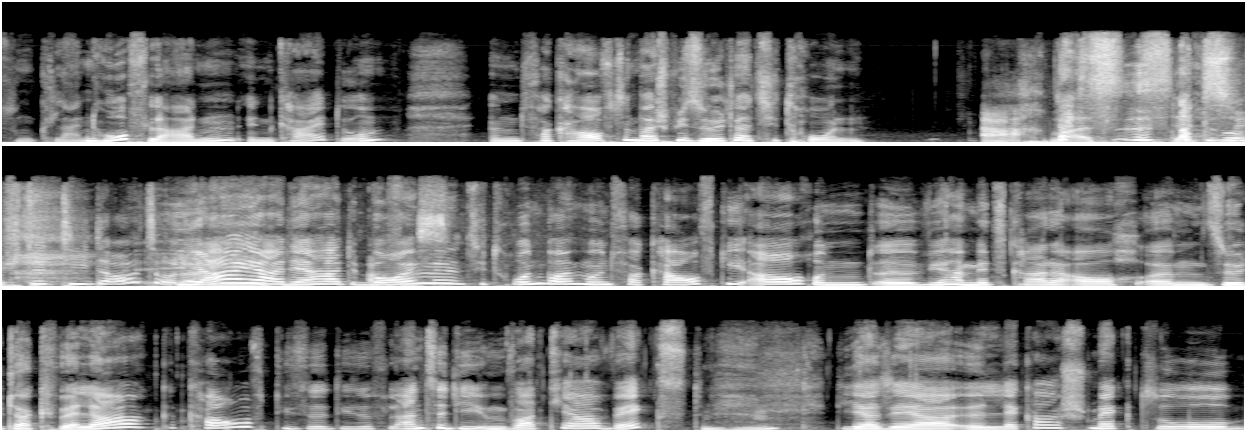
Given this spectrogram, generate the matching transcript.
so einen kleinen Hofladen in Kaitum und verkauft zum Beispiel Sylter Zitronen. Ach, was? ist der also, züchtet die dort? Oder ja, wie? ja, der hat Bäume, Ach, Zitronenbäume und verkauft die auch. Und äh, wir haben jetzt gerade auch ähm, Sylter Queller gekauft, diese, diese Pflanze, die im Wattjahr wächst, mhm. die ja sehr äh, lecker schmeckt. So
